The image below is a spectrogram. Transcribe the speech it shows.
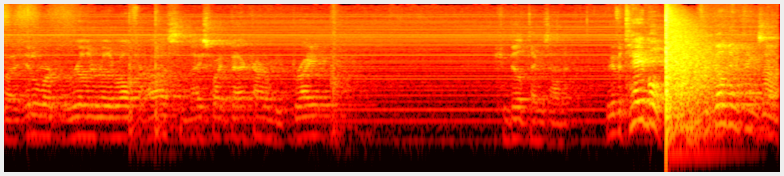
but it'll work really, really well for us. A nice white background will be bright. You can build things on it. We have a table for building things on.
